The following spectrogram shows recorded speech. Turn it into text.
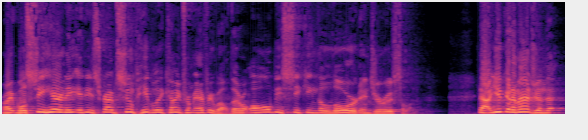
Right? We'll see here, and he, describes soon people will be coming from everywhere. They will all be seeking the Lord in Jerusalem. Now, you can imagine that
